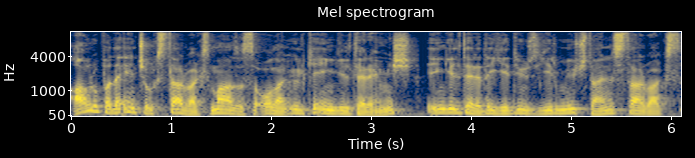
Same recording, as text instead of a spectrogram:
Avrupa'da en çok Starbucks mağazası olan ülke İngiltere'ymiş. İngiltere'de 723 tane Starbucks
